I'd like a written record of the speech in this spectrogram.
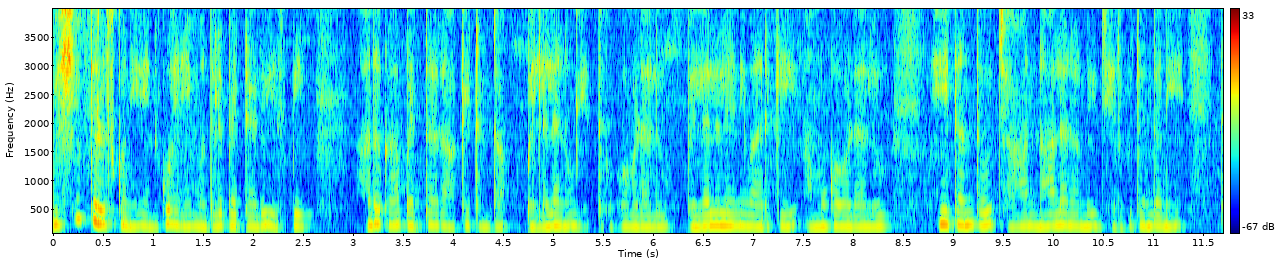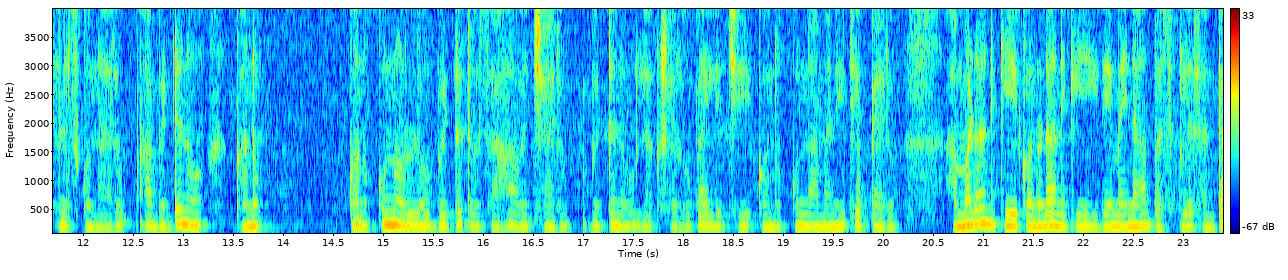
విషయం తెలుసుకుని ఎంక్వైరీ మొదలుపెట్టాడు ఎస్పీ. అదొక పెద్ద రాకెట్ అంట. పిల్లలను ఎత్తుకుపోవడాలు పిల్లలు లేని వారికి అమ్ముకోవడాలు ఈ తంతు చాన్నాళ్ళ నుండి జరుగుతుందని తెలుసుకున్నారు. ఆ బిడ్డను కను కొనుక్కున్నోళ్ళు బిడ్డతో సహా వచ్చారు. బిడ్డను లక్ష రూపాయలు ఇచ్చి కొనుక్కున్నామని చెప్పారు. అమ్మడానికి కొనడానికి ఇదేమైనా పసుపుల సంత?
